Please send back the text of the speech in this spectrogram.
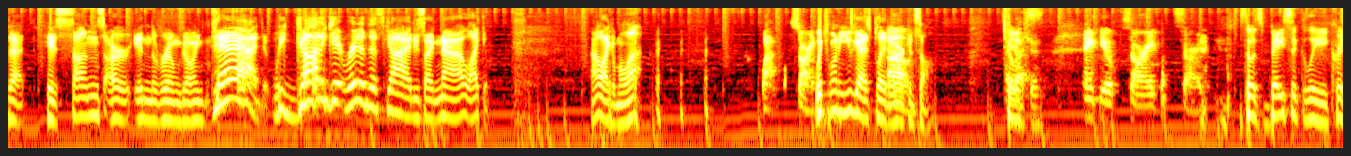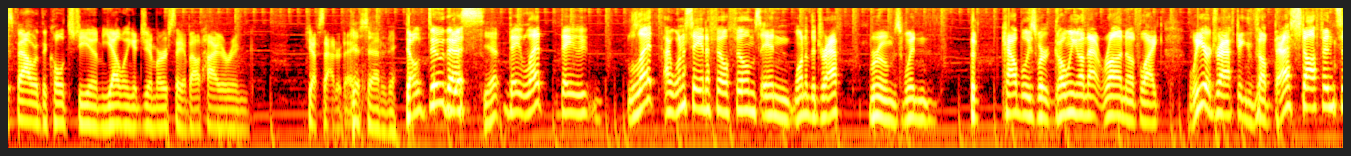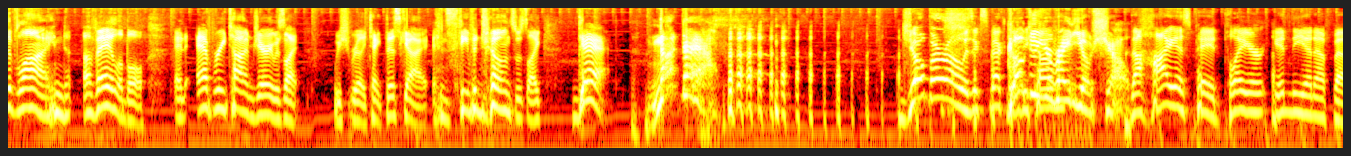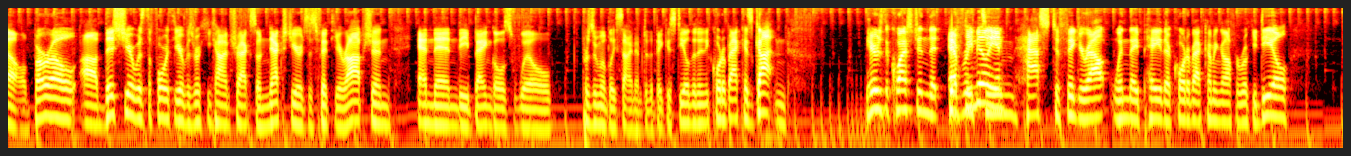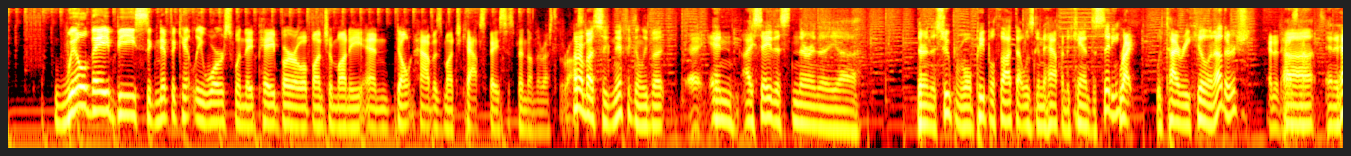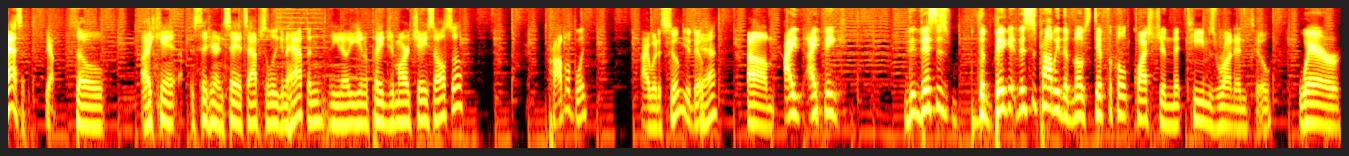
that his sons are in the room going, Dad, we got to get rid of this guy. And he's like, Nah, I like him. I like him a lot. Wow. Sorry. Which one of you guys played at Oh. Arkansas? So I got it's, you. Thank you. Sorry. Sorry. so it's basically Chris Ballard, the Colts GM, yelling at Jim Irsay about hiring Jeff Saturday. Jeff Saturday. Don't do this. Yep. They let they let I want to say NFL Films in one of the draft rooms when the Cowboys were going on that run of like we are drafting the best offensive line available, and every time Jerry was like, "We should really take this guy," and Stephen Jones was like, "Dad, not now. Joe Burrow is expected Go to do your radio show." the highest paid player in the NFL. Burrow, uh, this year was the fourth year of his rookie contract, so next year is his fifth year option, and then the Bengals will presumably sign him to the biggest deal that any quarterback has gotten. Here's the question that every million. team has to figure out when they pay their quarterback coming off a rookie deal. Will they be significantly worse when they pay Burrow a bunch of money and don't have as much cap space to spend on the rest of the roster? I don't know about significantly, but uh, and I say this during the uh, during the Super Bowl, people thought that was going to happen to Kansas City, Right. with Tyreek Hill and others, And it has uh, not. and it hasn't. Yep. So I can't sit here and say it's absolutely going to happen. You know, you're going to play Ja'Marr Chase also? Probably. I would assume you do. Yeah. Um, I I think th- this is the big. This is probably the most difficult question that teams run into, where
